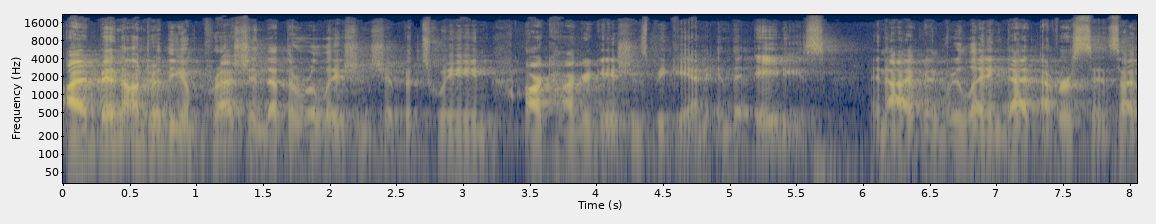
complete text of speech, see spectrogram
I had been under the impression that the relationship between our congregations began in the 80s, and I have been relaying that ever since I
